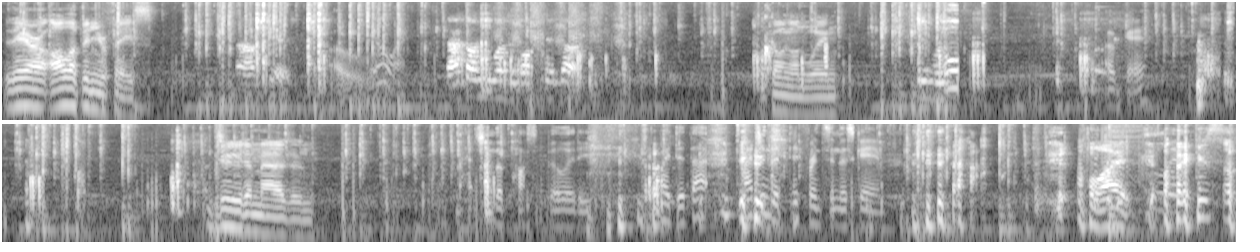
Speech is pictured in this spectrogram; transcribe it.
They are all up in your face. nah, shit. Oh. Ew. I thought he wasn't gonna up. Going on wing. He was, Okay. Dude, imagine. Imagine the possibility. If I did that, Dude. imagine the difference in this game. Why? Why are you so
